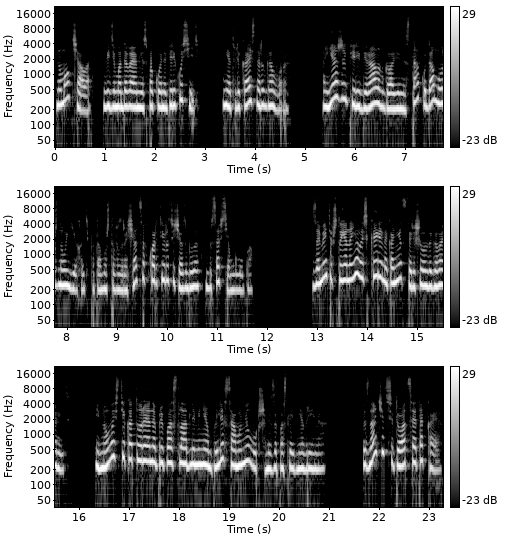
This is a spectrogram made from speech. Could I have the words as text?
но молчала, видимо, давая мне спокойно перекусить, не отвлекаясь на разговоры. А я же перебирала в голове места, куда можно уехать, потому что возвращаться в квартиру сейчас было бы совсем глупо. Заметив, что я наелась, Кэрри наконец-то решила заговорить. И новости, которые она припасла для меня, были самыми лучшими за последнее время. Значит, ситуация такая.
